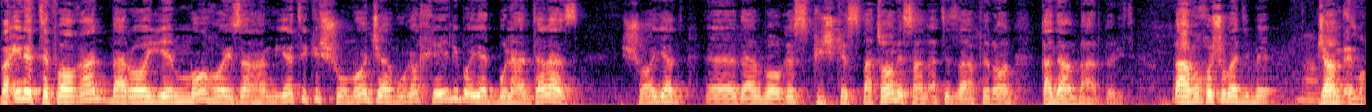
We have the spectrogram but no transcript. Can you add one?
و این اتفاقا برای ما های اهمیتی که شما جوونا خیلی باید بلندتر از شاید در واقع پیشکسوتان صنعت زعفران قدم بردارید. برها خوش اومدیم به جمع ما.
